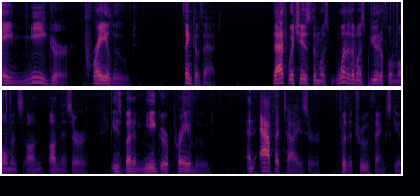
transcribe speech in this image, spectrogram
a meager prelude. Think of that. That which is the most, one of the most beautiful moments on, on this earth is but a meager prelude, an appetizer for the true Thanksgiving.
